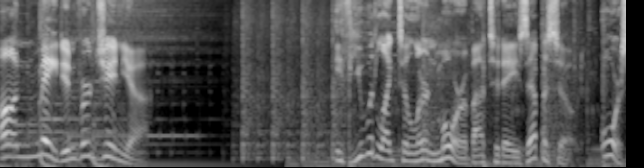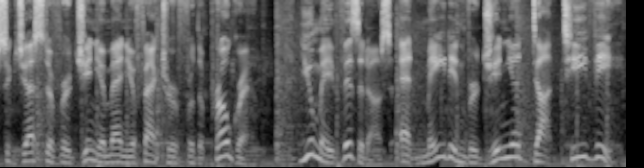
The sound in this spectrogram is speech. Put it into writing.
on Made in Virginia. If you would like to learn more about today's episode or suggest a Virginia manufacturer for the program, you may visit us at madeinvirginia.tv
